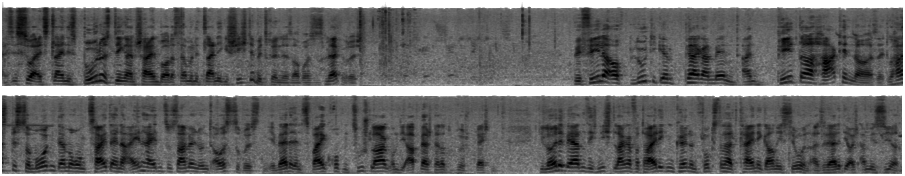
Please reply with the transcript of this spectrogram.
das ist so als kleines Bonusding anscheinend, dass da immer eine kleine Geschichte mit drin ist, aber es ist merkwürdig. Befehle auf blutigem Pergament an Peter Hakennase. Du hast bis zur Morgendämmerung Zeit, deine Einheiten zu sammeln und auszurüsten. Ihr werdet in zwei Gruppen zuschlagen, um die Abwehr schneller zu durchbrechen. Die Leute werden sich nicht lange verteidigen können und Fuchstal hat keine Garnison, also werdet ihr euch amüsieren.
